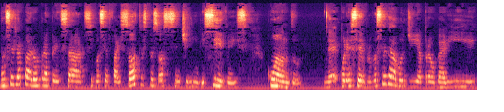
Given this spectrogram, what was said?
Você já parou para pensar se você faz outras pessoas se sentirem invisíveis? Quando, né? Por exemplo, você dá bom dia para o gari,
